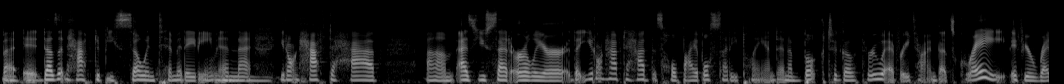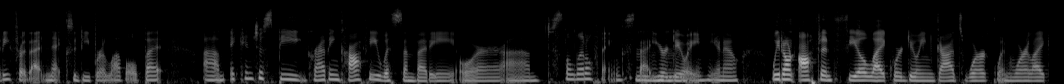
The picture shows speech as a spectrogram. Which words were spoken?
But it doesn't have to be so intimidating and that you don't have to have um, as you said earlier, that you don't have to have this whole Bible study planned and a book to go through every time. That's great if you're ready for that next deeper level, but um, it can just be grabbing coffee with somebody or um, just the little things that you're doing. You know, we don't often feel like we're doing God's work when we're like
